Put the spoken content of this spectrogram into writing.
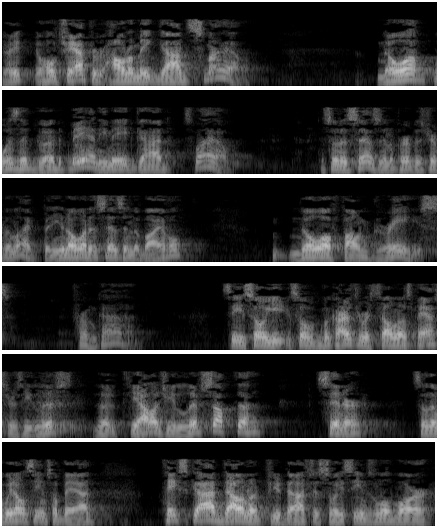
Right? The whole chapter, how to make God smile. Noah was a good man. He made God smile. That's what it says in a purpose driven life. But you know what it says in the Bible? Noah found grace from God. See, so he, so MacArthur was telling us pastors, he lifts, the theology lifts up the sinner so that we don't seem so bad, takes God down a few notches so he seems a little more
